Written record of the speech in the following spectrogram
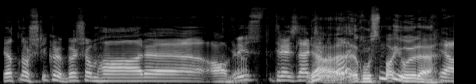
Vi har hatt norske klubber som har eh, avlyst treningsleir til ja, Dubai. Rosenborg gjorde det. Ja,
